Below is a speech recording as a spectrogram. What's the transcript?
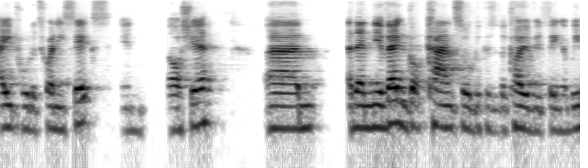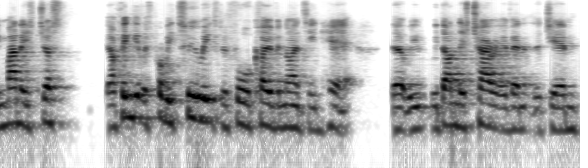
April the 26th in last year. Um, and then the event got cancelled because of the COVID thing. And we managed just, I think it was probably two weeks before COVID 19 hit that we, we done this charity event at the gym.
